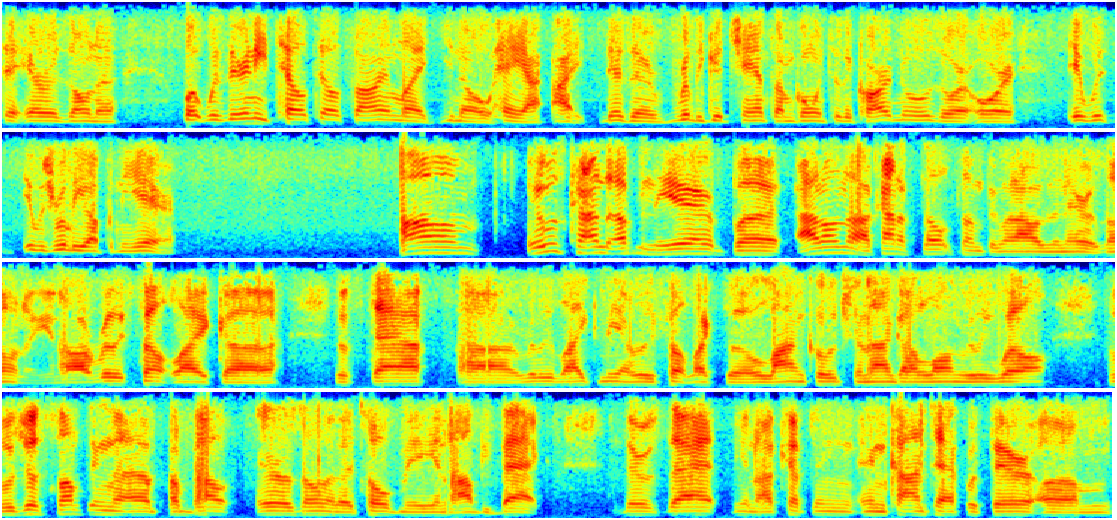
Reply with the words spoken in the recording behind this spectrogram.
to Arizona, but was there any telltale sign like you know, hey, I, I there's a really good chance I'm going to the Cardinals, or or it was it was really up in the air? Um, it was kind of up in the air, but I don't know. I kind of felt something when I was in Arizona. You know, I really felt like. uh the staff uh, really liked me. I really felt like the line coach and I got along really well. It was just something that, about Arizona that told me, you know, I'll be back. There's that, you know, I kept in, in contact with their um,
